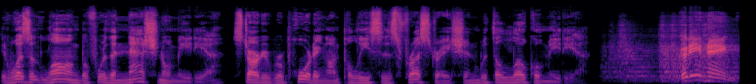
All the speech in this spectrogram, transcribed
It wasn't long before the national media started reporting on police's frustration with the local media. Good evening.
